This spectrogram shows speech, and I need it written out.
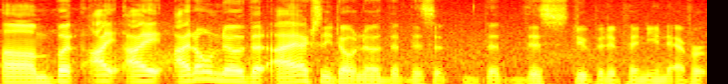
Um, but I, I, I don't know that I actually don't know that this that this stupid opinion ever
